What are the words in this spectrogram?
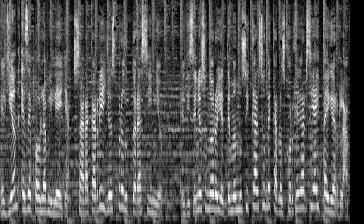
El guion es de Paula Vilella. Sara Carrillo es productora senior. El diseño sonoro y el tema musical son de Carlos Jorge García y Tiger Lab.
